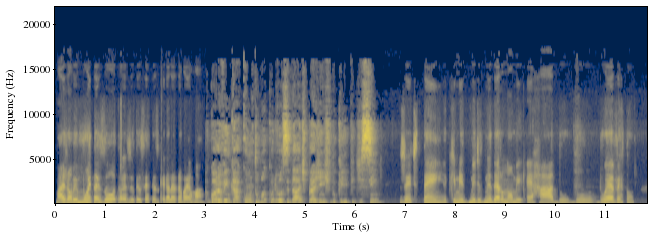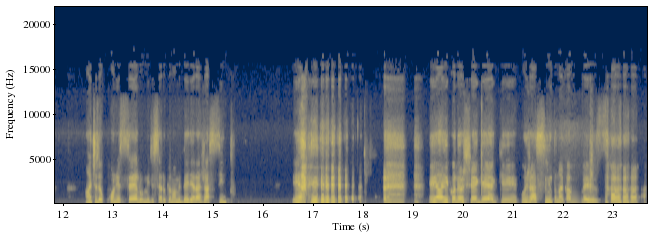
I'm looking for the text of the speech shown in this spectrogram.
Mas vão vir muitas outras. Eu tenho certeza que a galera vai amar. Agora, vem cá, conta uma curiosidade para a gente do clipe de Sim Gente, tem, é que me, me, me deram o nome errado do, do Everton. Antes de eu conhecê-lo, me disseram que o nome dele era Jacinto. E aí, E aí, quando eu cheguei aqui, com Jacinto na cabeça.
